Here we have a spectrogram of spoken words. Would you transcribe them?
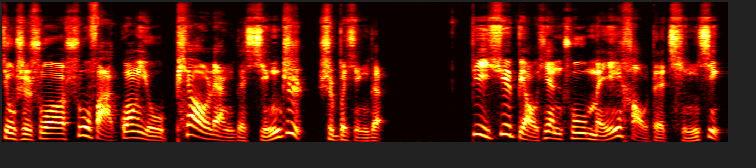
就是说，书法光有漂亮的形制是不行的，必须表现出美好的情性。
